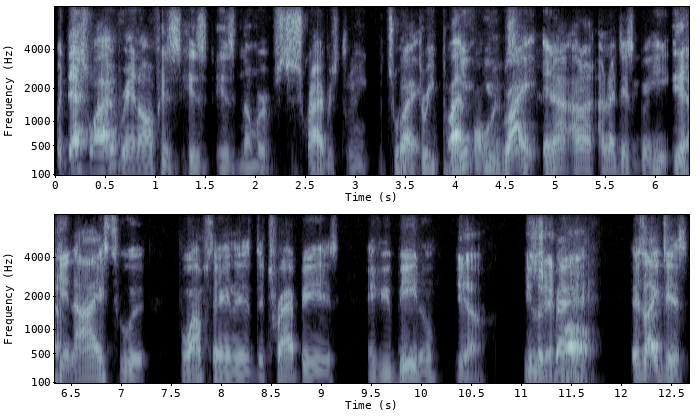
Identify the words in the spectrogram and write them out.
But that's why I ran off his his his number of subscribers three between Right. three platforms. you right, and I, I I'm not disagreeing. He, he Yeah. getting eyes to it. But what I'm saying is the trap is if you beat him, Yeah. you look bad. Paul. It's like this:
